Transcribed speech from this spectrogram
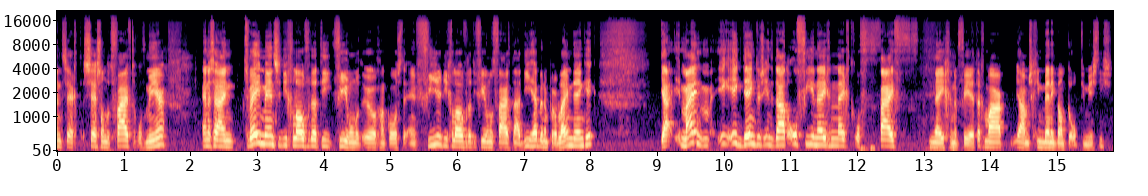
13% zegt 650 of meer. En er zijn twee mensen die geloven dat die 400 euro gaan kosten. En vier die geloven dat die 450... Nou, die hebben een probleem, denk ik. Ja, mijn, ik, ik denk dus inderdaad of 4,99 of 5,49. Maar ja, misschien ben ik dan te optimistisch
